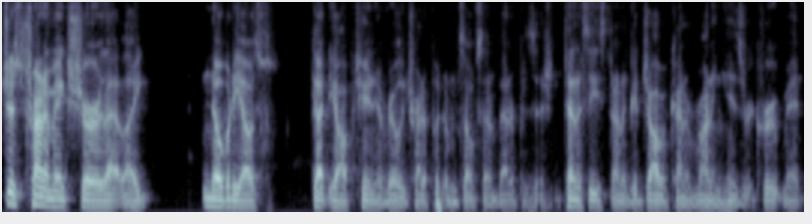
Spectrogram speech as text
just trying to make sure that like nobody else got the opportunity to really try to put themselves in a better position. Tennessee's done a good job of kind of running his recruitment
